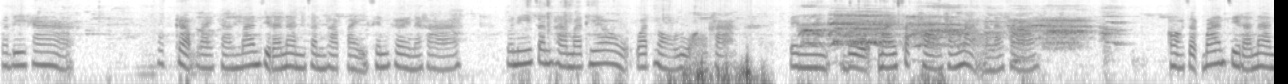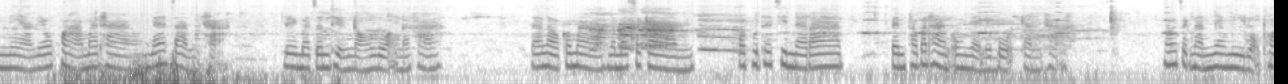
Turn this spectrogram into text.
สวัสดีค่ะ พบกับรายการบ้านจิรนันจันทาไปอีกเช่นเคยนะคะ วันนี้จันพามาเที่ยววัดหนองหลวงค่ะ เป็นโบสถ์ไม้สักทองทั้งหลังนะคะ ออกจากบ้านจิรนันเนี่ยเลี้ยวขวามาทางแม่จันทร์ค่ะ เลยมาจนถึงหนองหลวงนะคะ แล้วเราก็มานมัสการพระพุทธชินราช เป็นพระประธานองค์ใหญ่ในโบสถ์กันค่ะ นอกจากนั้นยังมีหลวงพ่อ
